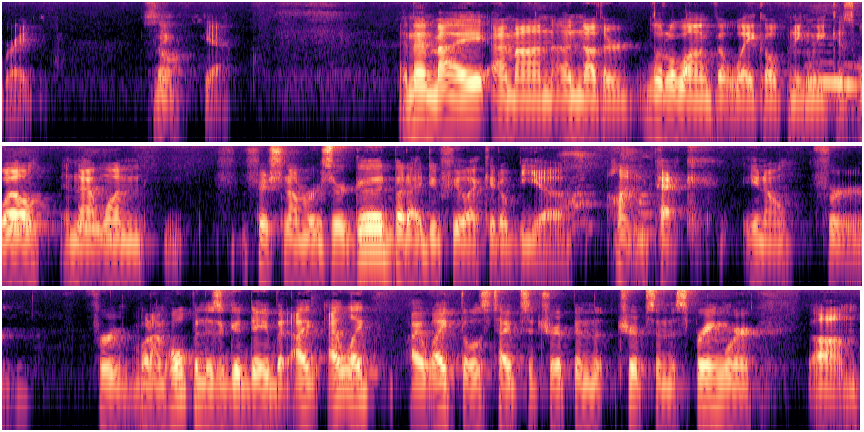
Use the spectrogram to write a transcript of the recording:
Right. So Like, yeah. And then my I'm on another Little Longville Lake opening week as well, and that one fish numbers are good, but I do feel like it'll be a hunt and peck, you know, for for what I'm hoping is a good day. But I, I like I like those types of trip in the trips in the spring where um,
